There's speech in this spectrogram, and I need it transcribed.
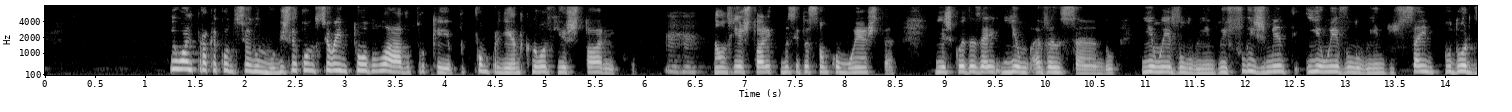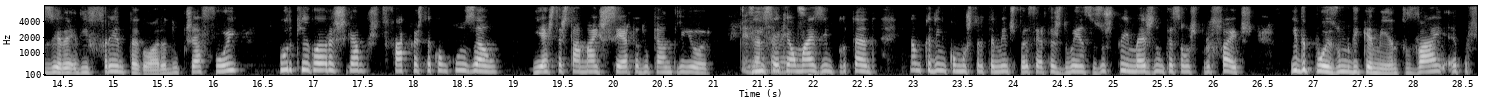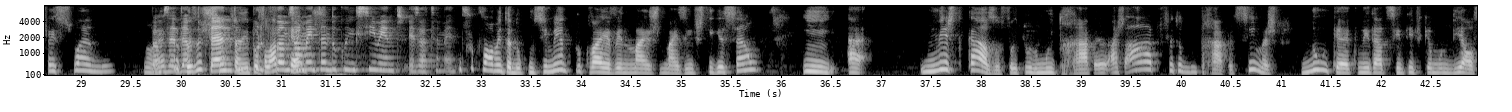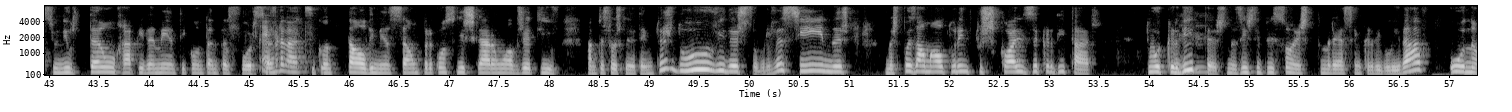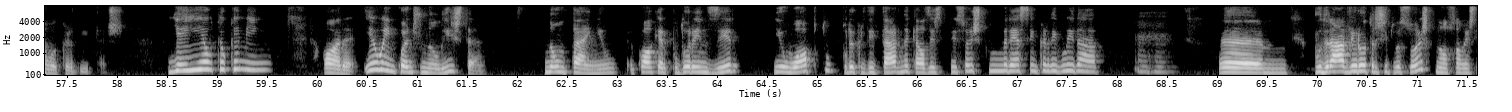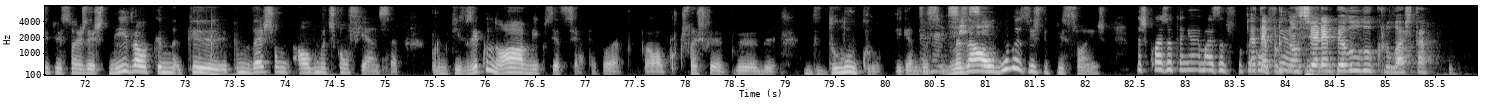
eu olho para o que aconteceu no mundo. Isto aconteceu em todo o lado. Porquê? Porque compreendo que não havia histórico Uhum. não havia histórico de uma situação como esta. E as coisas é- iam avançando, iam evoluindo, e felizmente iam evoluindo sem poder dizer é diferente agora do que já foi, porque agora chegamos de facto a esta conclusão. E esta está mais certa do que a anterior. E isso é que é o Exatamente. mais importante. É um bocadinho como os tratamentos para certas doenças. Os primeiros nunca são os perfeitos. E depois o medicamento vai aperfeiçoando. Não Vamos é? Adaptando porque de vamos aumentando o conhecimento. Exatamente. porque vai aumentando o conhecimento, porque vai havendo mais, mais investigação e ah, neste caso foi tudo muito rápido. Ah, foi tudo muito rápido. Sim, mas nunca a comunidade científica mundial se uniu tão rapidamente e com tanta força É e com tal dimensão para conseguir chegar a um objetivo. Há muitas pessoas que ainda têm muitas dúvidas sobre vacinas, mas depois há uma altura em que tu escolhes acreditar. Tu acreditas nas instituições que te merecem credibilidade ou não acreditas? E aí é o teu caminho. Ora, eu, enquanto jornalista, não tenho qualquer pudor em dizer eu opto por acreditar naquelas instituições que me merecem credibilidade. Uhum. Hum, poderá haver outras situações que não são instituições deste nível que, que, que me deixam alguma desconfiança, por motivos económicos, etc., por, por, questões de, de, de, lucro, digamos Uhum, assim. sim, Mas há sim. algumas instituições nas quais eu tenho a mais absoluta Até porque não se gerem pelo lucro, lá está.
